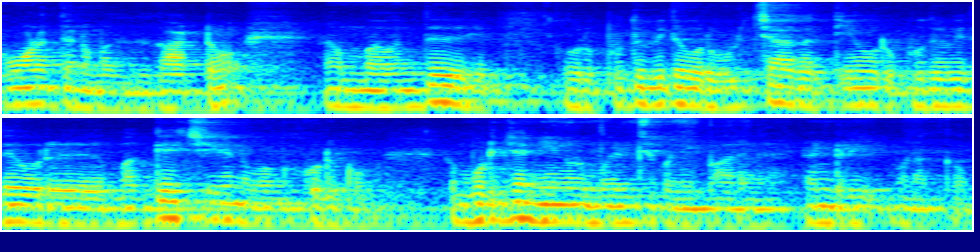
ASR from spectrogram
கோணத்தை நமக்கு காட்டும். நம்ம வந்து ஒரு புதுவித ஒரு உற்சாகத்தையும் ஒரு புதுவித ஒரு மகிழ்ச்சியும் நமக்கு கொடுக்கும். முடிஞ்சால் நீங்களும் முயற்சி பண்ணி பாருங்கள் நன்றி வணக்கம்.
